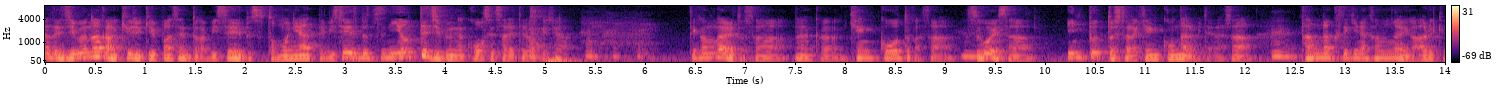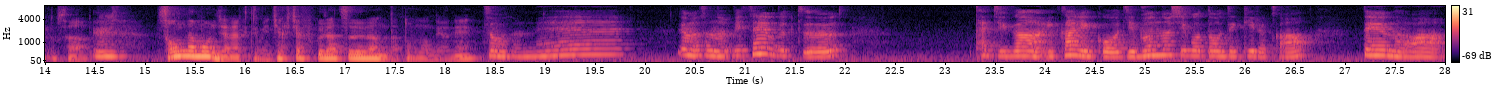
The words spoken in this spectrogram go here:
だって自分の中の99%が微生物と共にあって微生物によって自分が構成されてるわけじゃん。っはいはいて考えるとさなんか健康とかさうんすごいさ、インプットしたら健康になるみたいなさはいうん短絡的な考えがあるけどさうんそんなもんじゃなくてめちゃくちゃ複雑なんだと思うんだよね。そうだねでもその微生物たちがいかにこう自分の仕事をできるかっていうのは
